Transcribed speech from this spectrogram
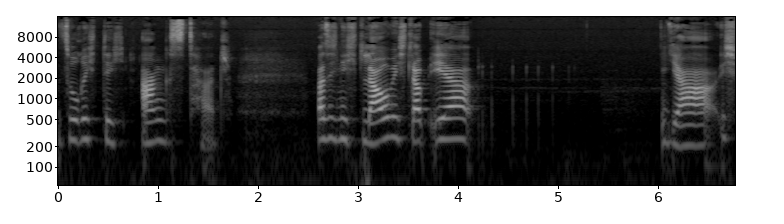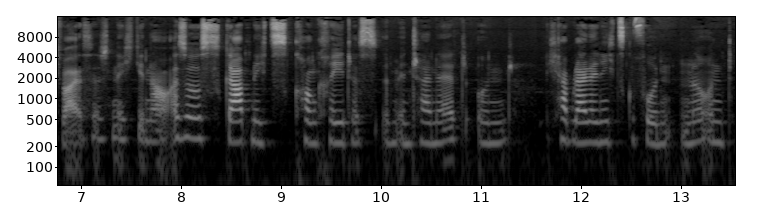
so richtig Angst hat. Was ich nicht glaube, ich glaube eher, ja, ich weiß es nicht genau. Also es gab nichts Konkretes im Internet und ich habe leider nichts gefunden. Ne? Und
